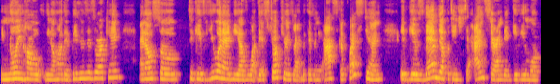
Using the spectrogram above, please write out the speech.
in knowing how you know how their business is working and also to give you an idea of what their structure is like because when you ask a question it gives them the opportunity to answer and they give you more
